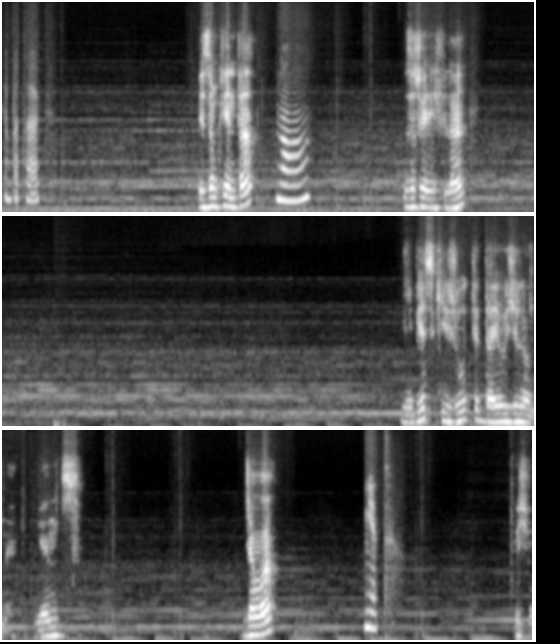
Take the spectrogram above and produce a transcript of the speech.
Chyba tak. Jest zamknięta? No. Zaczekaj chwilę. Niebieski i żółty dają zielony, więc... Działa? Nie. Kuźwa.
